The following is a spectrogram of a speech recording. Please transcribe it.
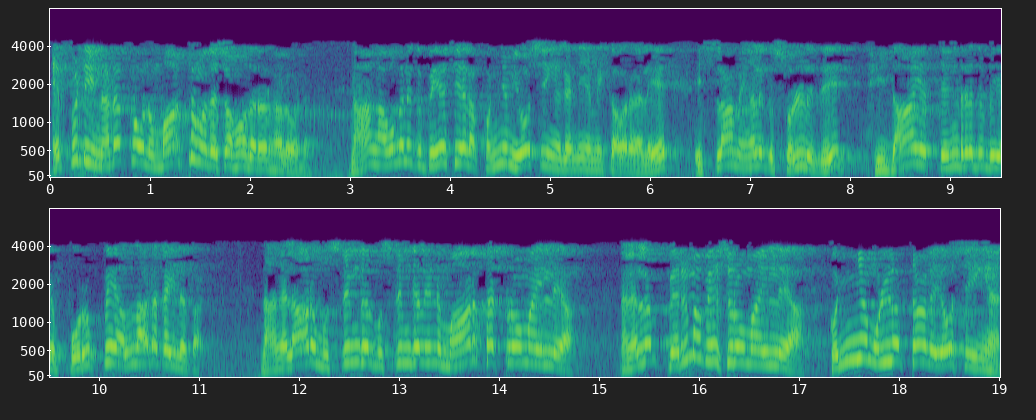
எப்படி நடக்கணும் மாற்று மத சகோதரர்களோட. நாங்க அவங்களுக்கு பேசியல கொஞ்சம் யோசிங்க கண்ணியமிக்க அவர்களே இஸ்லாம் எங்களுக்கு சொல்லுது ஹிதாயத்ன்றதுடைய பொறுப்பே அல்லாட கையில தான் நாங்க எல்லாரும் முஸ்லிம்கள் முஸ்லிம்கள் என்று மாறு தட்டுறோமா இல்லையா? நாங்கெல்லாம் பெருமை பேசுறோமா இல்லையா? கொஞ்சம் உள்ளத்தால யோசிங்க.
